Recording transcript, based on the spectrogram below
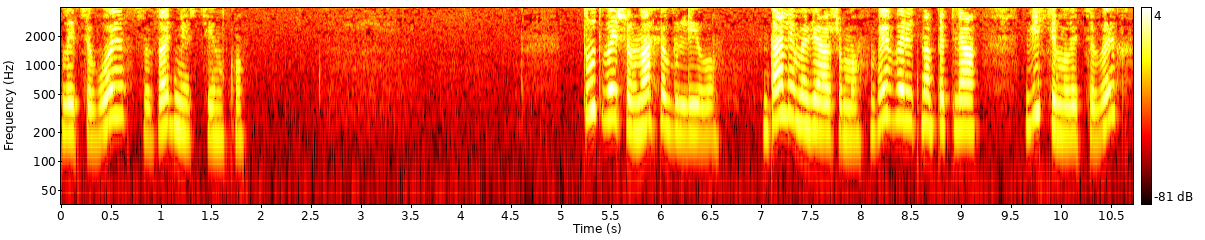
лицевою за задню стінку. Тут вийшов нахил уліво. Далі ми в'яжемо виворітна петля, 8 лицевих.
